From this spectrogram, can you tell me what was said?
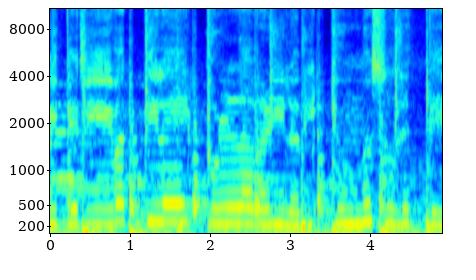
നിത്യജീവത്തിലേക്കുള്ള വഴി ലഭിക്കുന്ന സുഹൃത്തേ.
